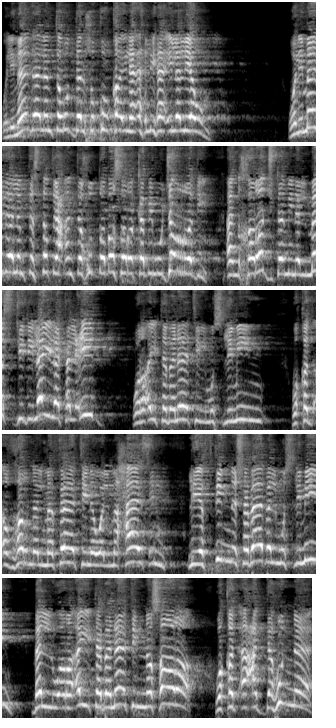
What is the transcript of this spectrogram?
ولماذا لم ترد الحقوق إلى أهلها إلى اليوم؟ ولماذا لم تستطع أن تغض بصرك بمجرد أن خرجت من المسجد ليلة العيد ورأيت بنات المسلمين وقد أظهرن المفاتن والمحاسن ليفتن شباب المسلمين بل ورأيت بنات النصارى وقد أعدهن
